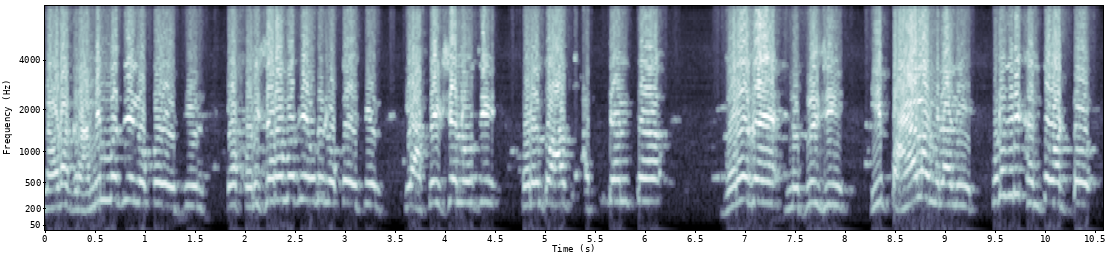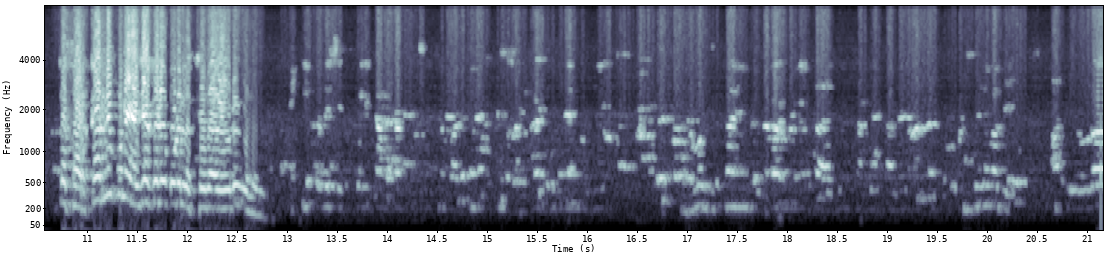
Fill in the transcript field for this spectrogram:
नावडा ग्रामीण मधली लोक येतील या परिसरामध्ये एवढी लोक येतील ही अपेक्षा नव्हती. परंतु आज अत्यंत गरज आहे नोकरीची ही पाहायला मिळाली. कुठेतरी खंत वाटतो तर सरकारने पण याच्याकडे कुठे लक्ष द्यावं एवढी विनंती. एकीकडे शेतकरी सर्व ठिकाणी आज एवढा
